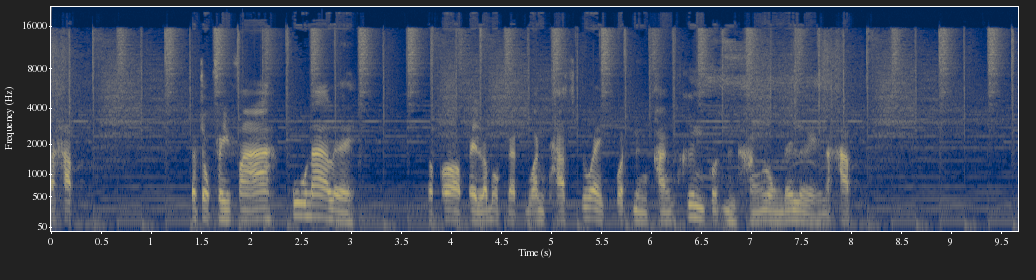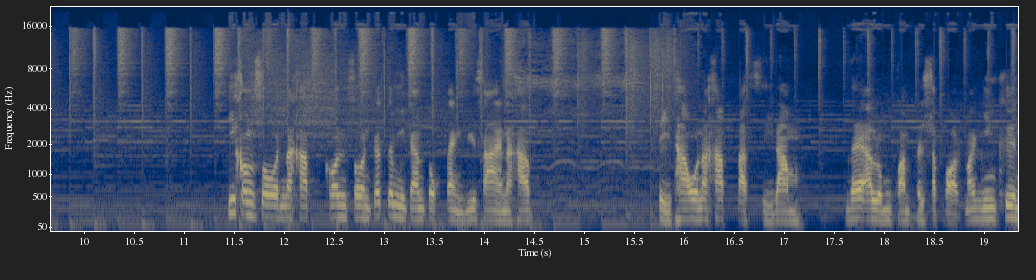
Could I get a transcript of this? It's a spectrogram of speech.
นะครับ กระจกไฟฟ้าคู่หน้าเลย แล้วก็เป็นระบบแบบ one touch ด้วยกดหนึ่งครั้งขึ้นกดหนึ่งครั้งลงได้เลยนะครับที่คอนโซลนะครับ คอนโซลก็จะมีการตกแต่งดีไซน์นะครับ สีเทานะครับ ตัดสีดำได้อารมณ์ความเป็นสปอร์ตมากยิ่งขึ้น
